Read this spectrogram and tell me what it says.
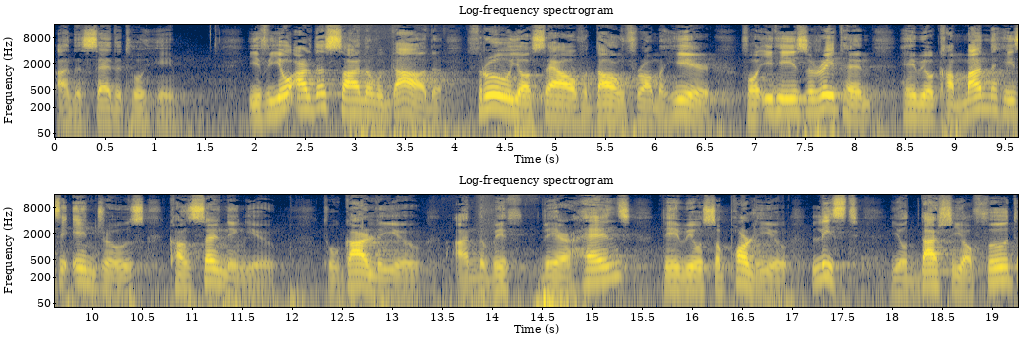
and said to him, If you are the Son of God, throw yourself down from here, for it is written, He will command His angels concerning you, to guard you, and with their hands they will support you, lest you dash your foot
